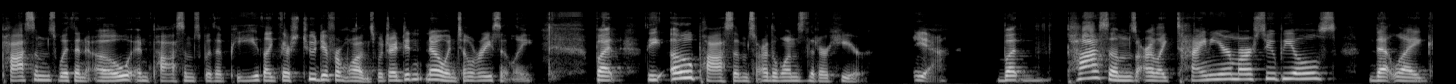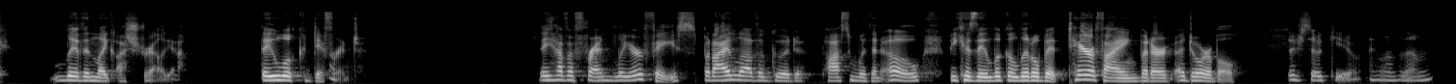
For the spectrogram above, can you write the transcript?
possums with an O and possums with a P? Like there's two different ones, which I didn't know until recently. But the O possums are the ones that are here. Yeah. But possums are like tinier marsupials that like live in like Australia. They look different. They have a friendlier face, but I love a good possum with an O because they look a little bit terrifying but are adorable. They're so cute. I love them.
